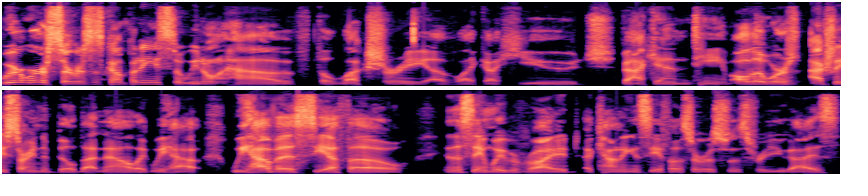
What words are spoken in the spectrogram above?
we're we're a services company, so we don't have the luxury of like a huge back end team. Although we're actually starting to build that now. Like we have we have a CFO in the same way we provide accounting and CFO services for you guys,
